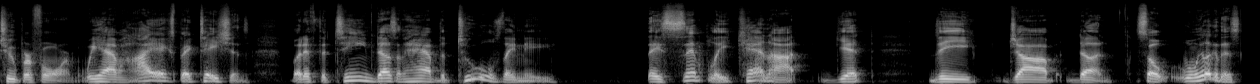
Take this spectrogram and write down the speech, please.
to perform. We have high expectations, but if the team doesn't have the tools they need, they simply cannot get the job done. So when we look at this,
